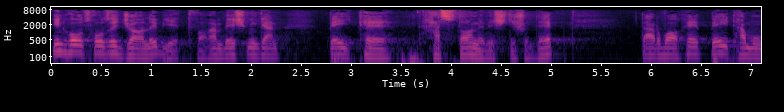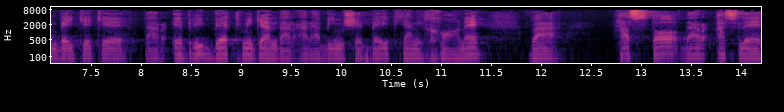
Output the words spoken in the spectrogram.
این حوز حوز جالبی اتفاقا بهش میگن بیت هستا نوشته شده. در واقع بیت همون بیتی که در عبری بیت میگن در عربی میشه بیت یعنی خانه و هستا در اصل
